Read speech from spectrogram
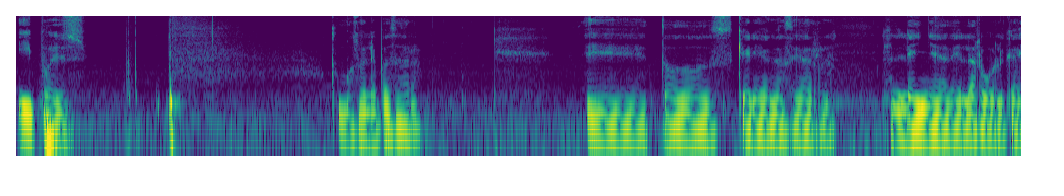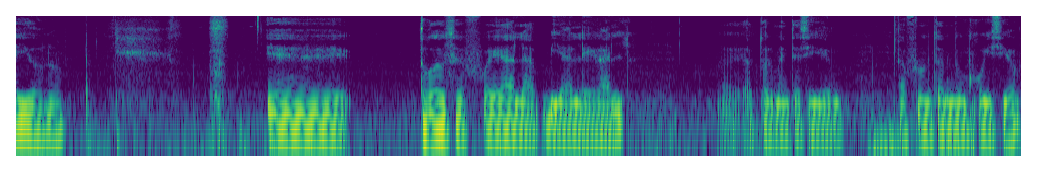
Y pues, como suele pasar, eh, todos querían hacer leña del árbol caído, ¿no? Eh, todo se fue a la vía legal. Eh, actualmente siguen afrontando un juicio.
